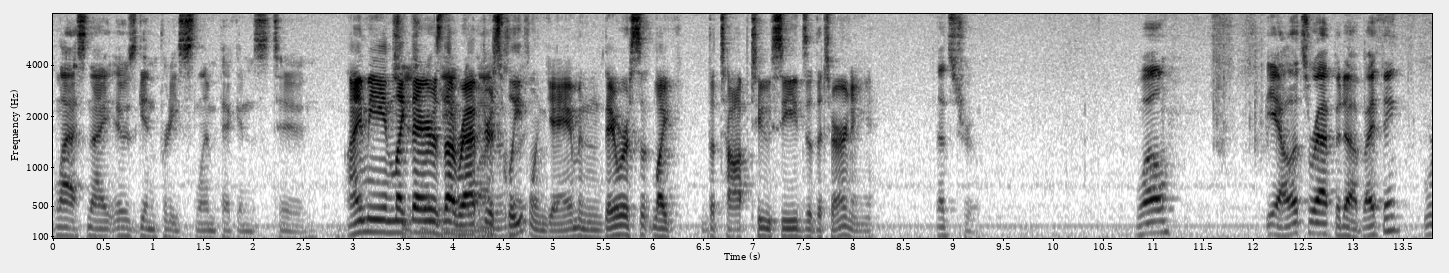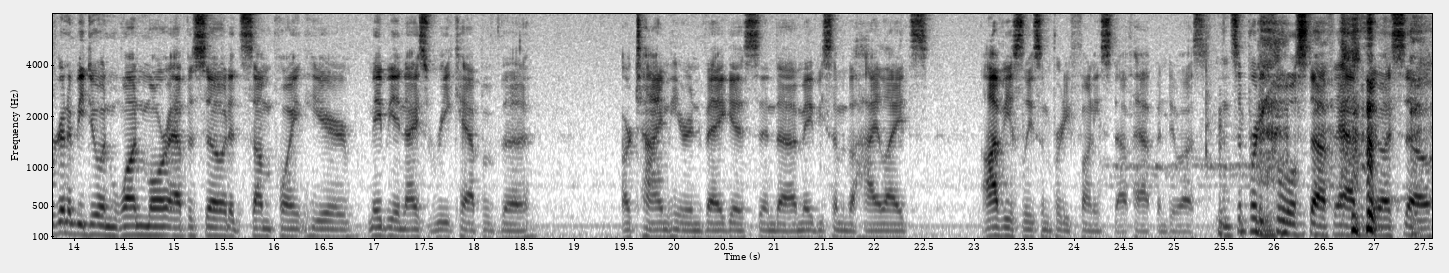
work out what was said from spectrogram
last night it was getting pretty slim pickings too. I mean, like there's what that Raptors Cleveland game, and they were like the top two seeds of the tourney. That's true. Well, yeah, let's wrap it up. I think we're going to be doing one more episode at some point here. Maybe a nice recap of the our time here in Vegas and uh, maybe some of the highlights. Obviously, some pretty funny stuff happened to us, and some pretty cool stuff happened to us. So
